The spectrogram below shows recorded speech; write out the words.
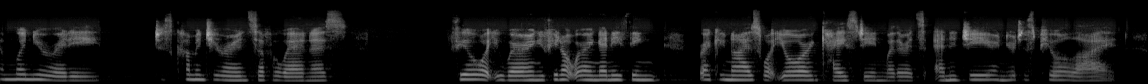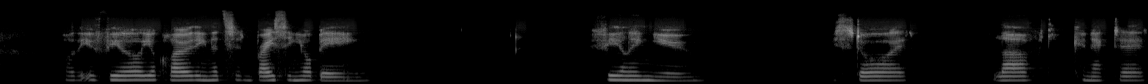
And when you're ready, just come into your own self awareness. Feel what you're wearing. If you're not wearing anything, recognize what you're encased in, whether it's energy and you're just pure light, or that you feel your clothing that's embracing your being. Feeling you, restored, loved, connected.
